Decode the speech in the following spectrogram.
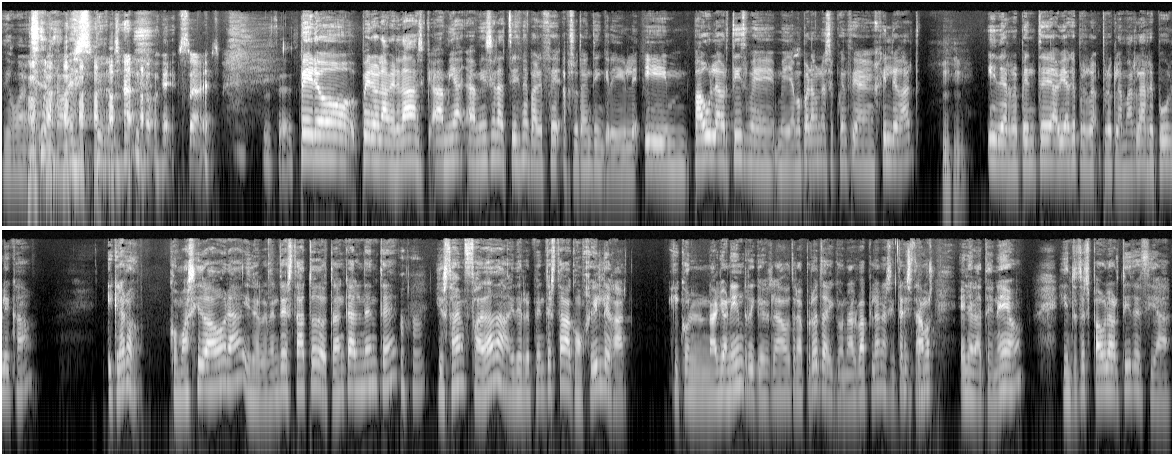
Digo, bueno, pues ya no es, ya no es, ¿sabes? Pero, pero la verdad, es que a mí, a mí ser actriz me parece absolutamente increíble. Y Paula Ortiz me, me llamó para una secuencia en Hildegard y de repente había que pro- proclamar la República. Y claro, como ha sido ahora y de repente está todo tan candente, yo estaba enfadada y de repente estaba con Hildegard y con Nayon Inri, que es la otra prota, y con Alba Planas y tal, y estábamos en el Ateneo. Y entonces Paula Ortiz decía,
